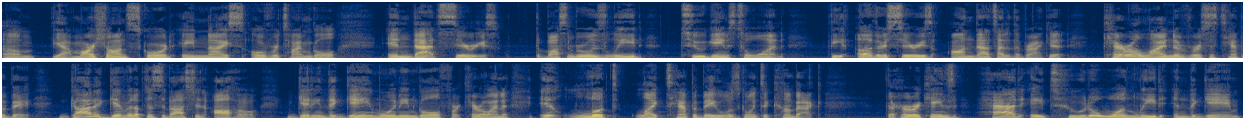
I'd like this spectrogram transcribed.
Um, yeah, Marchand scored a nice overtime goal in that series. The Boston Bruins lead two games to one. The other series on that side of the bracket, Carolina versus Tampa Bay. Gotta give it up to Sebastian Aho getting the game winning goal for Carolina. It looked like Tampa Bay was going to come back. The Hurricanes had a 2 to 1 lead in the game,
